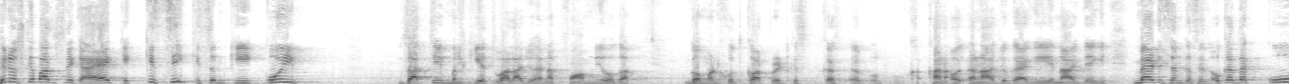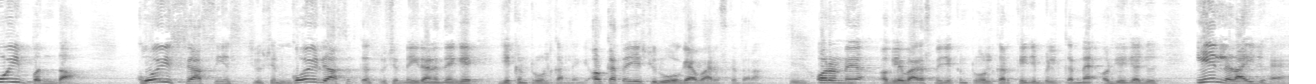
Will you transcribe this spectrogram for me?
پھر اس کے بعد اس نے کہا ہے کہ کسی قسم کی کوئی ذاتی ملکیت والا جو ہے نا فارم نہیں ہوگا۔ گورنمنٹ خود کارپوریٹ کھانا اناج اگائے گی اناج دے گی میڈیسن کا سسٹم وہ کہتا ہے کوئی بندہ کوئی سیاسی انسٹیٹیوشن کوئی ریاست کا انسٹیٹیوشن نہیں رہنے دیں گے یہ کنٹرول کر لیں گے۔ اور کہتا ہے یہ شروع ہو گیا وائرس کے دوران اور انہوں نے اگلے وائرس میں یہ کنٹرول کر کے یہ بلڈ کرنا ہے اور یہ جاجوز یہ لڑائی جو ہے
